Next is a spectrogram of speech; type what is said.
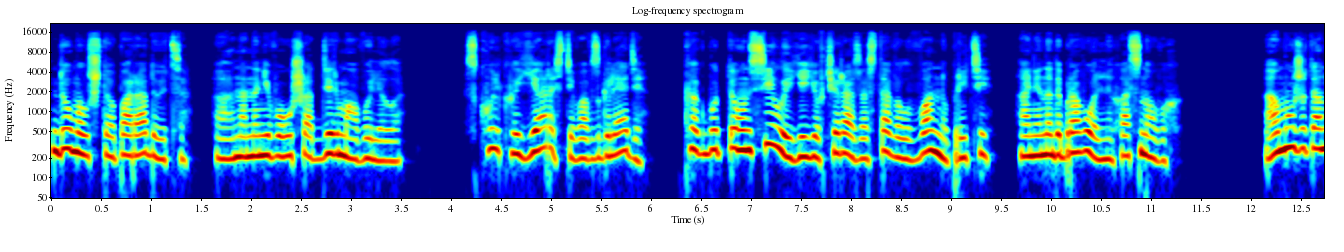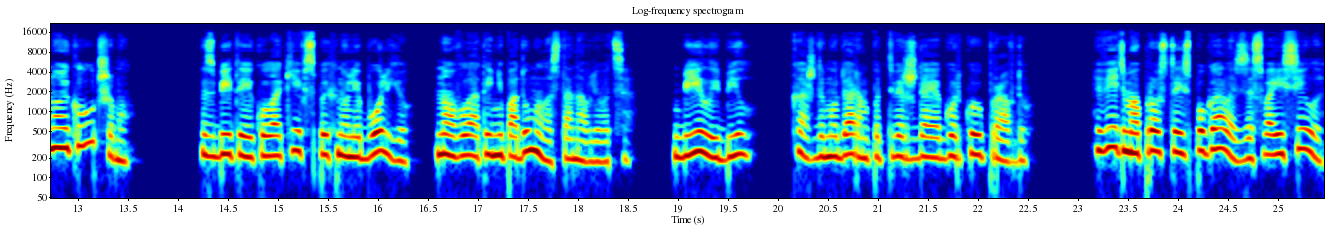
Думал, что порадуется, а она на него ушат дерьма вылила. Сколько ярости во взгляде, как будто он силой ее вчера заставил в ванну прийти, а не на добровольных основах. А может, оно и к лучшему. Сбитые кулаки вспыхнули болью, но Влад и не подумал останавливаться. Бил и бил, каждым ударом подтверждая горькую правду. Ведьма просто испугалась за свои силы,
